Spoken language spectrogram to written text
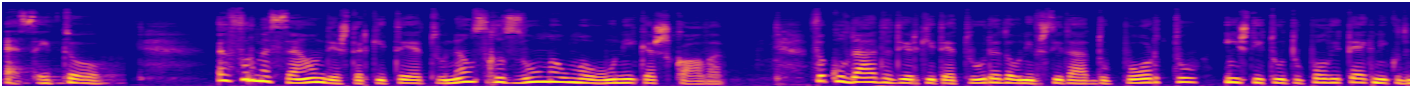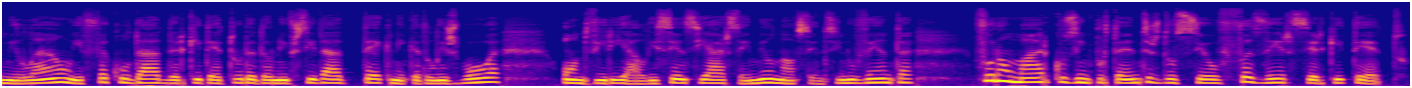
aceitou. A formação deste arquiteto não se resume a uma única escola. Faculdade de Arquitetura da Universidade do Porto, Instituto Politécnico de Milão e Faculdade de Arquitetura da Universidade Técnica de Lisboa, onde viria a licenciar-se em 1990, foram marcos importantes do seu fazer-se arquiteto.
